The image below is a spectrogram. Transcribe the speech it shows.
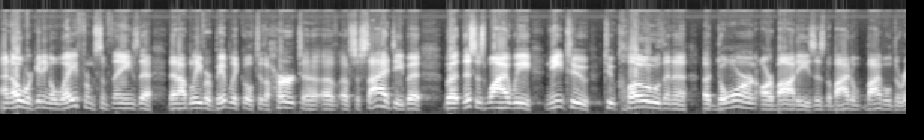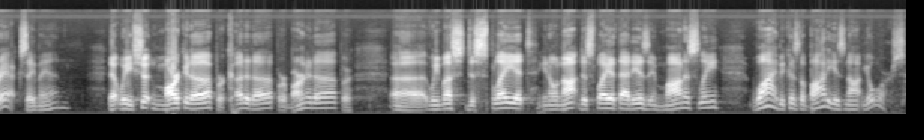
I know we're getting away from some things that, that I believe are biblical to the hurt uh, of, of society, but, but this is why we need to, to clothe and uh, adorn our bodies as the Bible, Bible directs. Amen? That we shouldn't mark it up or cut it up or burn it up or uh, we must display it, you know, not display it, that is, immodestly. Why? Because the body is not yours,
